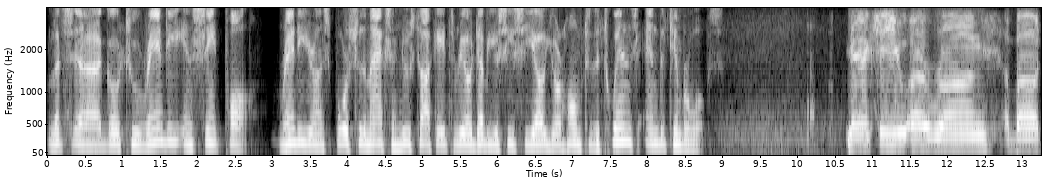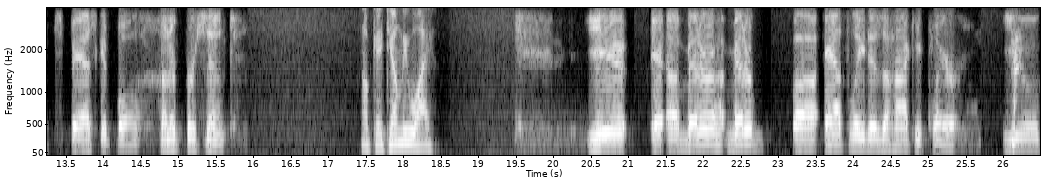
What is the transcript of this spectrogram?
Let's uh, go to Randy in St. Paul. Randy, you're on Sports to the Max and News Talk 830 WCCO. You're home to the Twins and the Timberwolves. Maxie, you are wrong about basketball, 100%. Okay, tell me why. You a better better uh, athlete is a hockey player. You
